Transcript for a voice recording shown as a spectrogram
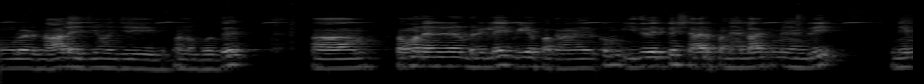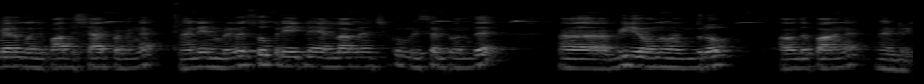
உங்களோட நாலேஜையும் வந்து இது பண்ணும்போது ரொம்ப நன்றி நண்பர்களே. வீடியோ பார்க்குற அனைவருக்கும் இது வரைக்கும் ஷேர் பண்ண எல்லாருக்குமே நன்றி. இனிமேலும் கொஞ்சம் பார்த்து ஷேர் பண்ணுங்கள் நன்றி நண்பர்களே. சூப்பர் எயிட்டில் எல்லா மேட்சுக்கும் ரிசல்ட் வந்து வீடியோ வந்து வந்துடும் அதை வந்து பாருங்கள் நன்றி.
